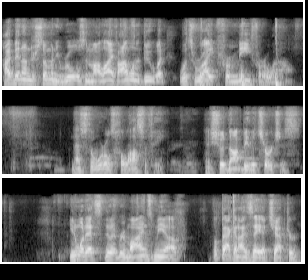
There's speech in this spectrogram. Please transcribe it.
I've been under so many rules in my life. I want to do what, what's right for me for a while. And that's the world's philosophy. And should not be the church's. You know what that's, that reminds me of? Look back in Isaiah chapter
